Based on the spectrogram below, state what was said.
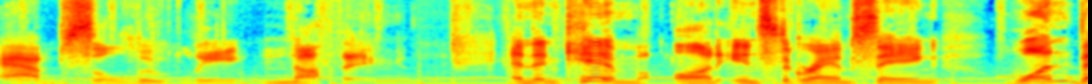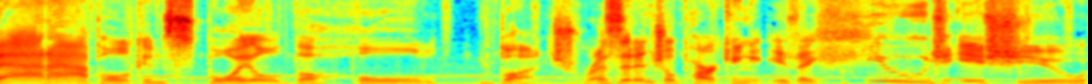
absolutely nothing. And then Kim on Instagram saying, one bad apple can spoil the whole bunch. Residential parking is a huge issue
